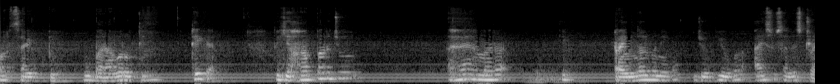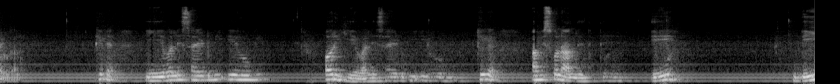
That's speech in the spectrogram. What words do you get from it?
और साइड बी वो बराबर होती है ठीक है? तो यहाँ पर जो है हमारा एक ट्राइंगल बनेगा जो कि होगा आइसोसेलेस ट्राइंगल ठीक है? ये वाली साइड भी ए होगी और ये वाली साइड भी ए होगी, ठीक है? अब इसको नाम दे देते हैं A B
